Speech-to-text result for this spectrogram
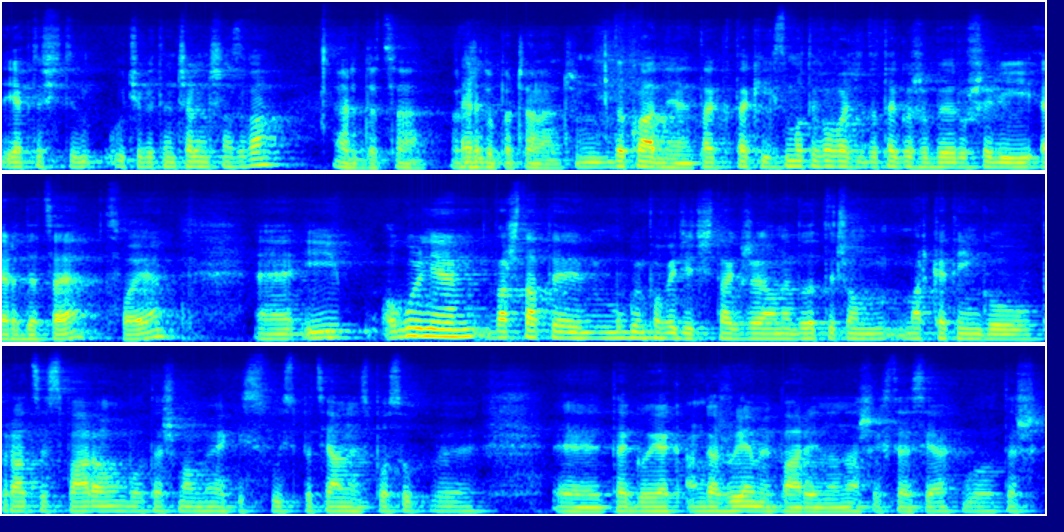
jak to się tym, u Ciebie ten challenge nazywa? RDC, Rożdupę Challenge. Dokładnie, tak, tak ich zmotywować do tego, żeby ruszyli RDC swoje. I ogólnie warsztaty mógłbym powiedzieć tak, że one dotyczą marketingu, pracy z parą, bo też mamy jakiś swój specjalny sposób tego, jak angażujemy pary na naszych sesjach, bo też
